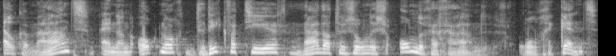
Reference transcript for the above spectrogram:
Elke maand. En dan ook nog drie kwartier nadat de zon is ondergegaan. Dus ongekend.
